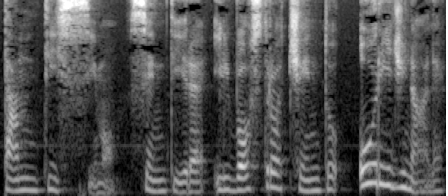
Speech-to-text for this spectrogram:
tantissimo sentire il vostro accento originale,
